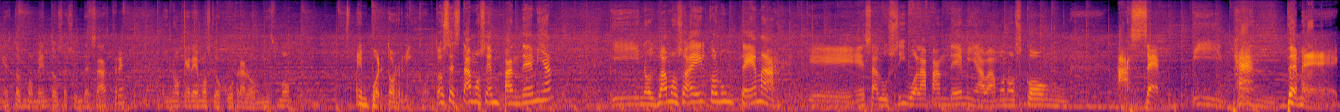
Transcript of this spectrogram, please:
En estos momentos es un desastre y no queremos que ocurra lo mismo en Puerto Rico. Entonces estamos en pandemia y nos vamos a ir con un tema que es alusivo a la pandemia. Vámonos con ACEP y Pandemic.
